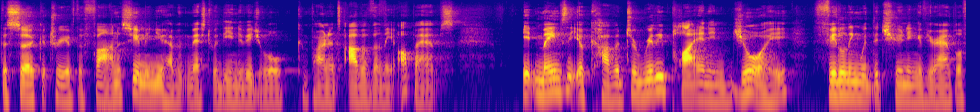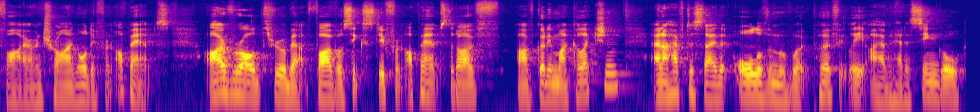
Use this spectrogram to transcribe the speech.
the circuitry of the fun, assuming you haven't messed with the individual components other than the op amps. It means that you're covered to really play and enjoy fiddling with the tuning of your amplifier and trying all different op amps. I've rolled through about five or six different op amps that I've, I've got in my collection, and I have to say that all of them have worked perfectly. I haven't had a single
